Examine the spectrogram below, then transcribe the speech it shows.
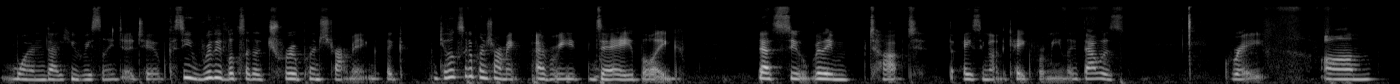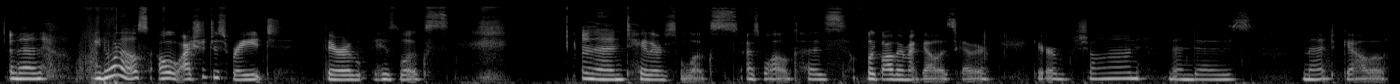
one that he recently did too because he really looks like a true Prince Charming. Like he looks like a Prince Charming every day, but like that suit really topped the icing on the cake for me. Like that was great. Um and then you know what else? Oh, I should just rate their his looks. And then Taylor's looks as well, because like all their Met Galas together. Here, Shawn Mendes Met Gala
